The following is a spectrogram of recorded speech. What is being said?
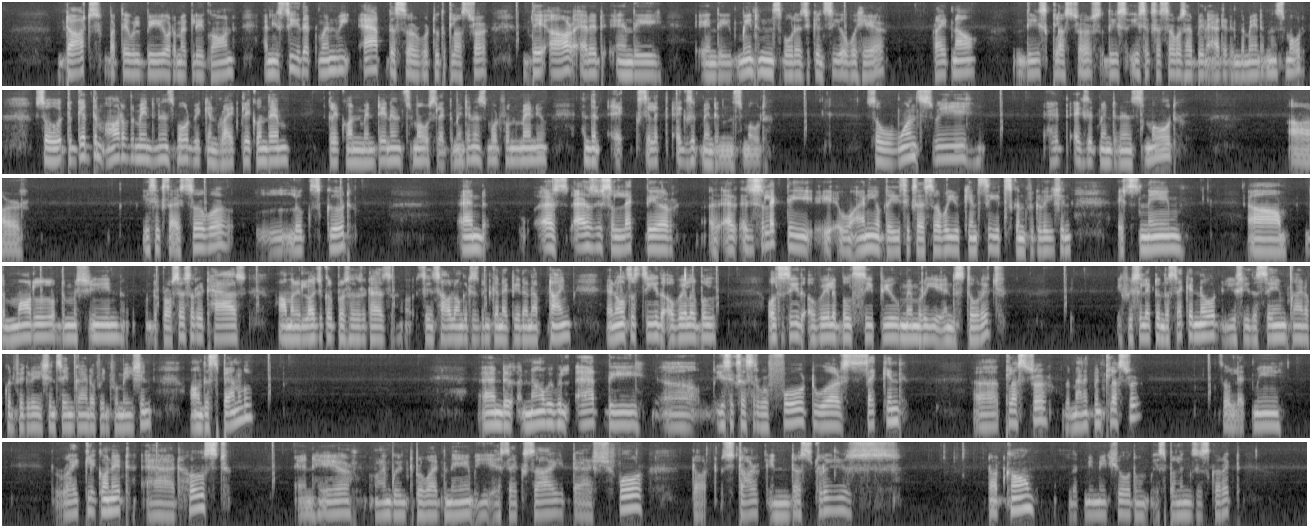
dots but they will be automatically gone. And you see that when we add the server to the cluster they are added in the in the maintenance mode as you can see over here. Right now these clusters these ESXi servers have been added in the maintenance mode. So to get them out of the maintenance mode we can right click on them click on maintenance mode select the maintenance mode from the menu and then select exit maintenance mode. So once we hit exit maintenance mode our ESXi server looks good. And as as you select there as you select the any of the ESXi server you can see its configuration its name um, the model of the machine the processor it has how many logical processor it has since how long it has been connected and uptime and also see the available also see the available CPU memory and storage. If you select on the second node you see the same kind of configuration same kind of information on this panel. And uh, now we will add the uh, ESXi server 4 to our second uh, cluster the management cluster. So let me right click on it add host and here I'm going to provide the name ESXi-4 dot starkindustries.com let me make sure the spellings is correct.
